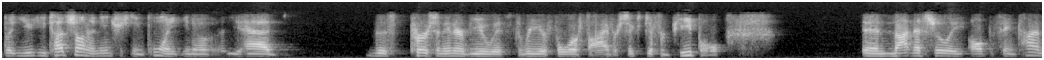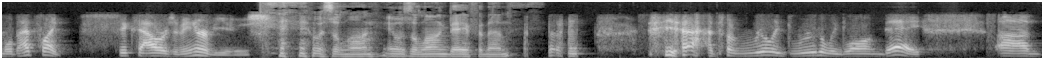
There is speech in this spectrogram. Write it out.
but you you touched on an interesting point. You know, you had this person interview with three or four, or five or six different people, and not necessarily all at the same time. Well, that's like six hours of interviews. it was a long it was a long day for them. yeah, it's a really brutally long day. Um,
